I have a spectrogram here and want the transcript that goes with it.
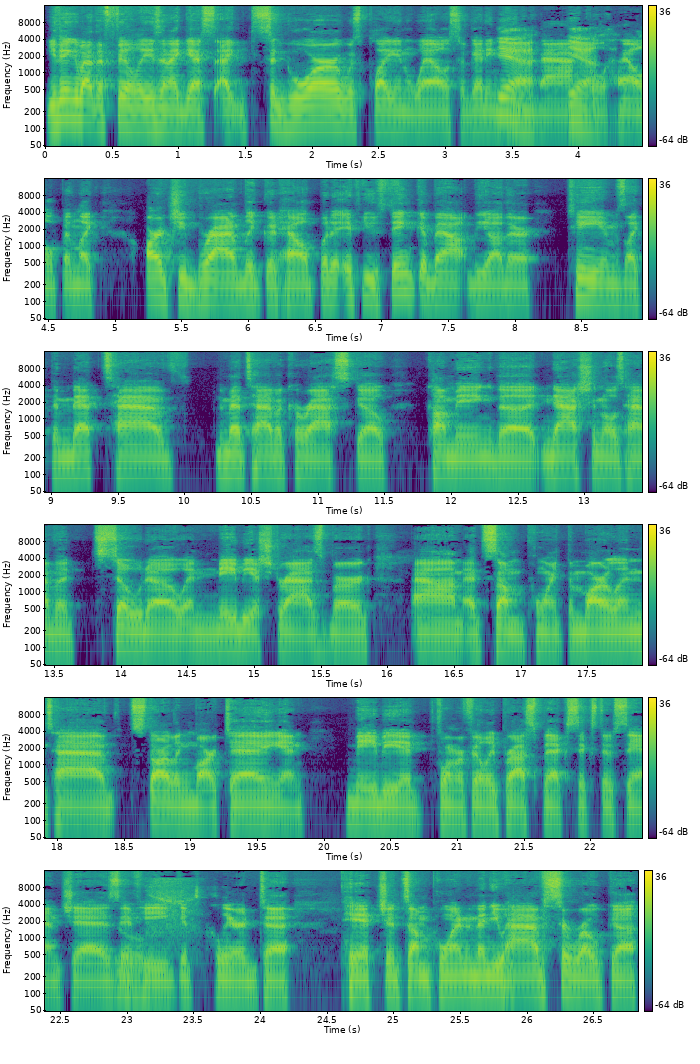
you think about the Phillies, and I guess I, Segura was playing well, so getting yeah, him back yeah. will help, and like Archie Bradley could help. But if you think about the other teams, like the Mets have the Mets have a Carrasco coming. The Nationals have a Soto and maybe a Strasburg um, at some point. The Marlins have Starling Marte and maybe a former Philly prospect, Sixto Sanchez, Oof. if he gets cleared to pitch at some point. And then you have Soroka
